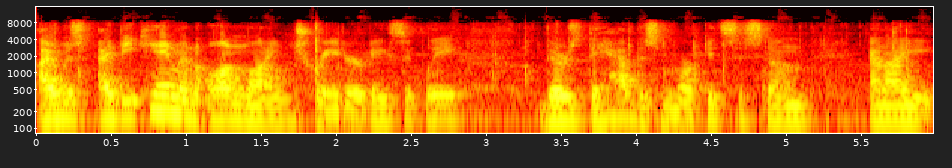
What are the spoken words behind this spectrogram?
I was I became an online trader basically. There's they have this market system, and I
